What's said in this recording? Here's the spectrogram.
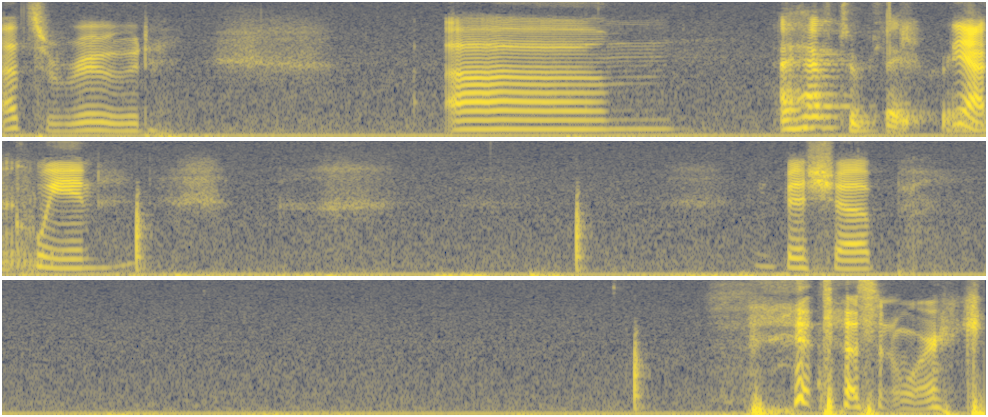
That's rude. Um. I have to play queen. Yeah, queen. Bishop. it doesn't work.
